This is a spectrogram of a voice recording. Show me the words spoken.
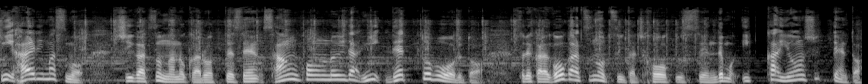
に入りますも、4月の7日ロッテ戦3本塁打2デッドボールと、それから5月の1日ホークス戦でも1回4失点と、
